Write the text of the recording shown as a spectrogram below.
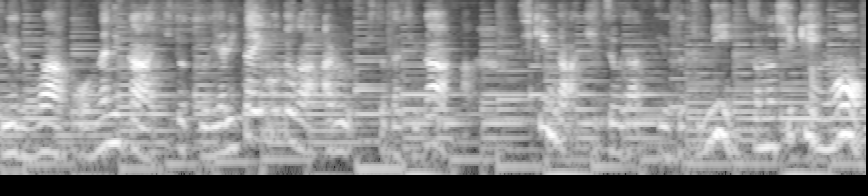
ていうのは、こう何か一つやりたいことがある人たちが資金が必要だっていう時に、その資金を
